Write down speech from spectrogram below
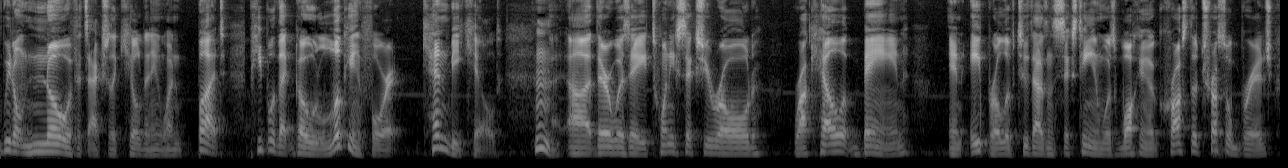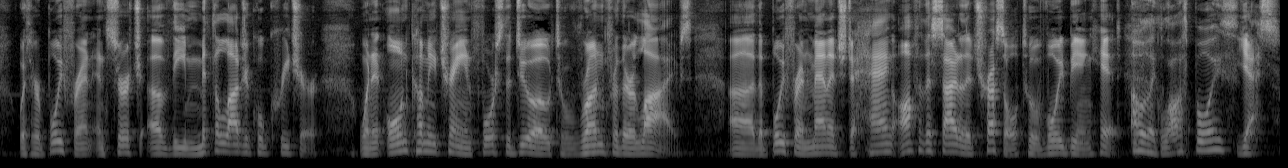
We don't know if it's actually killed anyone, but people that go looking for it can be killed. Hmm. Uh, there was a 26 year old Raquel Bain in April of 2016 was walking across the trestle bridge with her boyfriend in search of the mythological creature when an oncoming train forced the duo to run for their lives. Uh, the boyfriend managed to hang off of the side of the trestle to avoid being hit. Oh, like Lost Boys. Yes,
